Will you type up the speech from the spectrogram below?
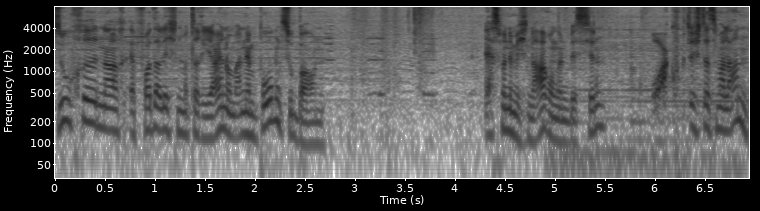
Suche nach erforderlichen Materialien, um einen Bogen zu bauen. Erstmal nehme ich Nahrung ein bisschen. Boah, guckt euch das mal an.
